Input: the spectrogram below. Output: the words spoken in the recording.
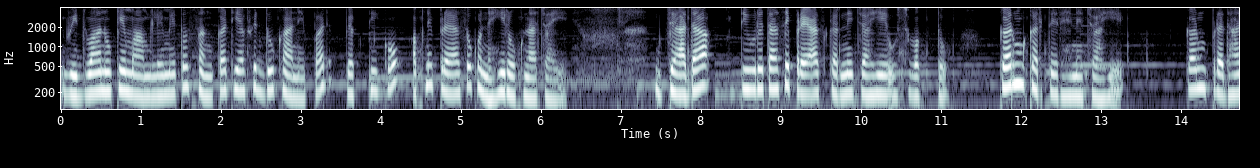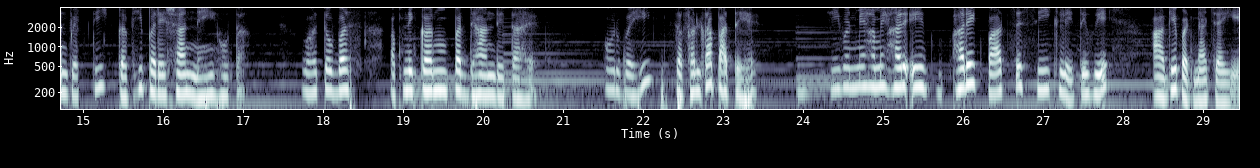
विद्वानों के मामले में तो संकट या फिर दुख आने पर व्यक्ति को अपने प्रयासों को नहीं रोकना चाहिए। ज़्यादा तीव्रता से प्रयास करने चाहिए उस वक्त तो। कर्म करते रहने चाहिए। कर्म प्रधान व्यक्ति कभी परेशान नहीं होता। वह तो बस अपने कर्म पर ध्यान देता है। और वही सफलता पाते हैं। जीवन में हमें हर एक हर एक बात से सीख लेते हुए आगे बढ़ना चाहिए।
